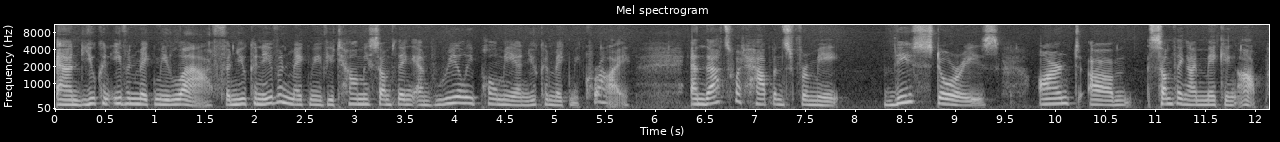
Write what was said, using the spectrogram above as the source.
and you can even make me laugh and you can even make me, if you tell me something and really pull me in, you can make me cry. And that's what happens for me. These stories aren't um, something I'm making up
